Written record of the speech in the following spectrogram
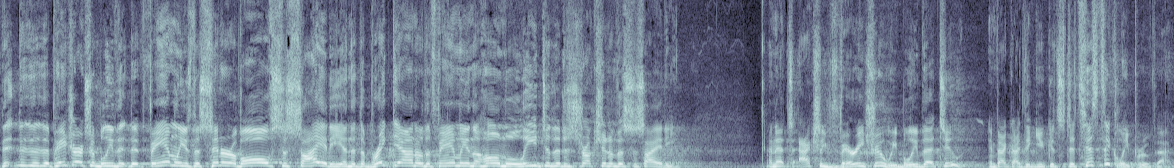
The, the, the, patriarchs would believe that, that family is the center of all society and that the breakdown of the family and the home will lead to the destruction of the society. And that's actually very true. We believe that too. In fact, I think you could statistically prove that.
